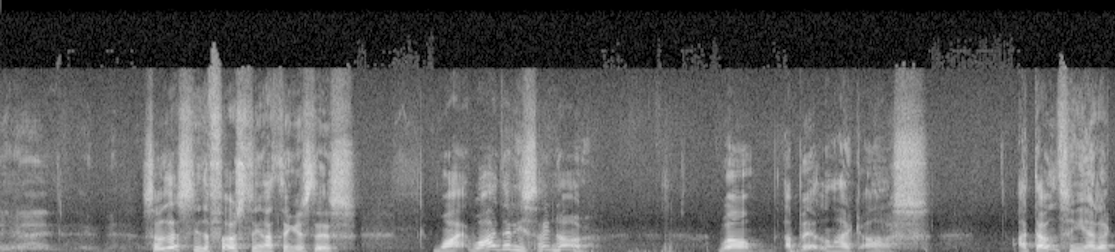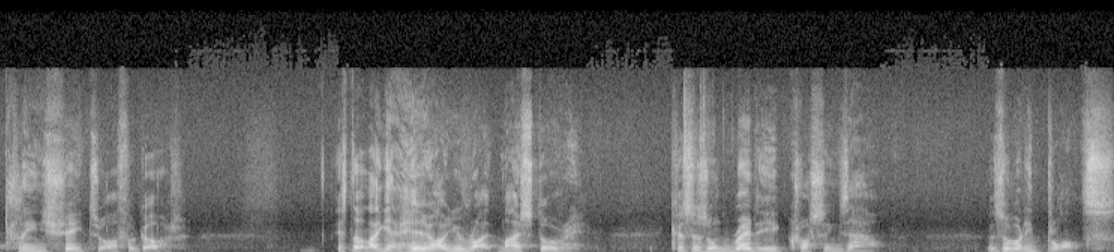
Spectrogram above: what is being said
Amen. So let's see. The first thing I think is this why, why did he say no? Well, a bit like us, I don't think he had a clean sheet to offer God. It's not like, yeah, here you write my story. Because there's already crossings out, there's already blots.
